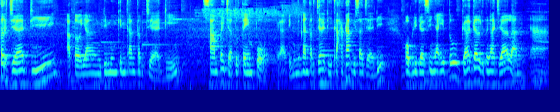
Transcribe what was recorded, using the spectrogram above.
terjadi atau yang dimungkinkan terjadi sampai jatuh tempo. Ya dimungkinkan terjadi karena bisa jadi obligasinya itu gagal di tengah jalan. Nah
